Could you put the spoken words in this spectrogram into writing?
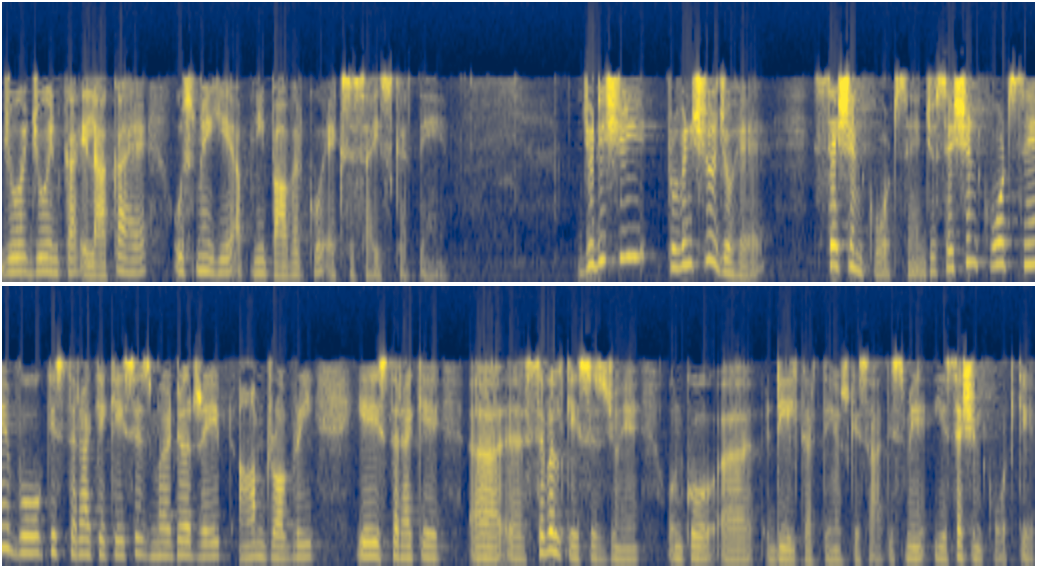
जो जो इनका इलाका है, उसमें ये अपनी पावर को एक्सरसाइज करते हैं। जुडिशरी प्रोविंशियल जो है सेशन कोर्ट्स हैं। जो सेशन कोर्ट्स हैं, वो किस तरह के cases murder rape arm robbery ये इस तरह के सिविल केसेस जो हैं, उनको डील करते हैं उसके साथ। इसमें ये सेशन कोर्ट के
